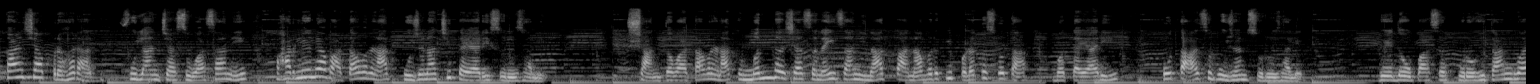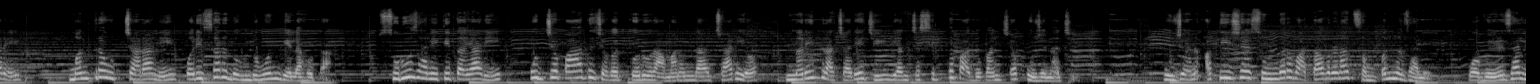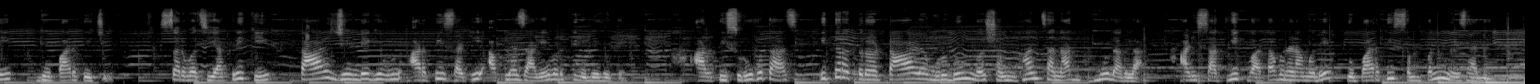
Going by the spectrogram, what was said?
सकाळच्या प्रहरात फुलांच्या सुवासाने भारलेल्या वातावरणात पूजनाची तयारी सुरू झाली. शांत वातावरणात मंद अशा सनईचा निनाद कानावरती पडतच होता व तयारी होताच पूजन सुरू झाले. वेदोपासक पुरोहितांद्वारे मंत्र उच्चाराने परिसर दुमदुमून गेला होता. सुरू झाली ती तयारी पूज्यपाद जगद्गुरु रामानंदाचार्य नरेंद्राचार्यजी यांच्या सिद्ध पादुकांच्या पूजनाची. पूजन अतिशय सुंदर वातावरणात संपन्न झाले. व वेळ झाली धुपारतीची सर्वच यात्रिकी टाळ झेंडे घेऊन आरतीसाठी आपल्या जागेवरती उभे होते. आरती सुरू होताच इतरत्र टाळ मृदुंग शंखांचा नाद घुमू लागला आणि सात्विक वातावरणामध्ये दुपारती संपन्न झाली.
